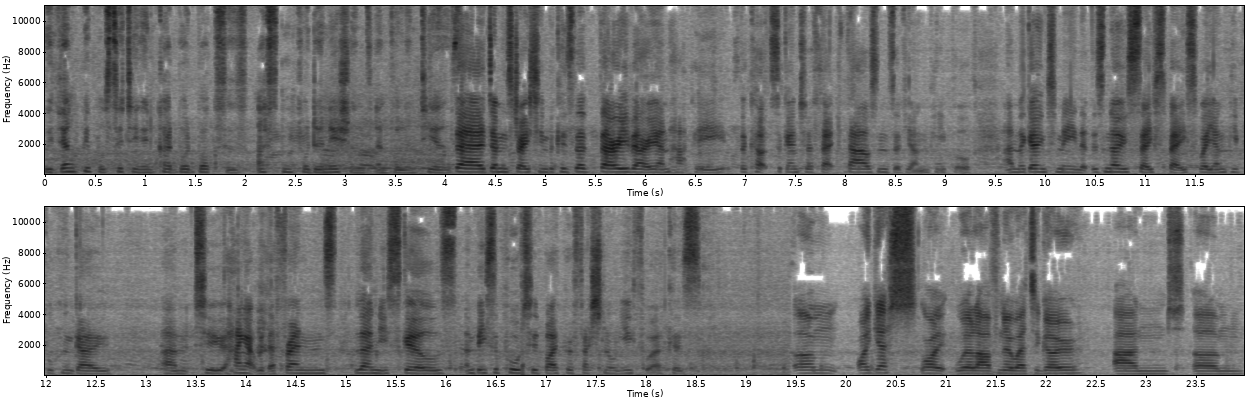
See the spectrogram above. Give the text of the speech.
with young people sitting in cardboard boxes asking for donations and volunteers. They're demonstrating because they're very, very unhappy. The cuts are going to affect thousands of young people, and they're going to mean that there's no safe space where young people can go um, to hang out with their friends, learn new skills, and be supported by professional youth workers. Um, I guess like we'll have nowhere to go, and um,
